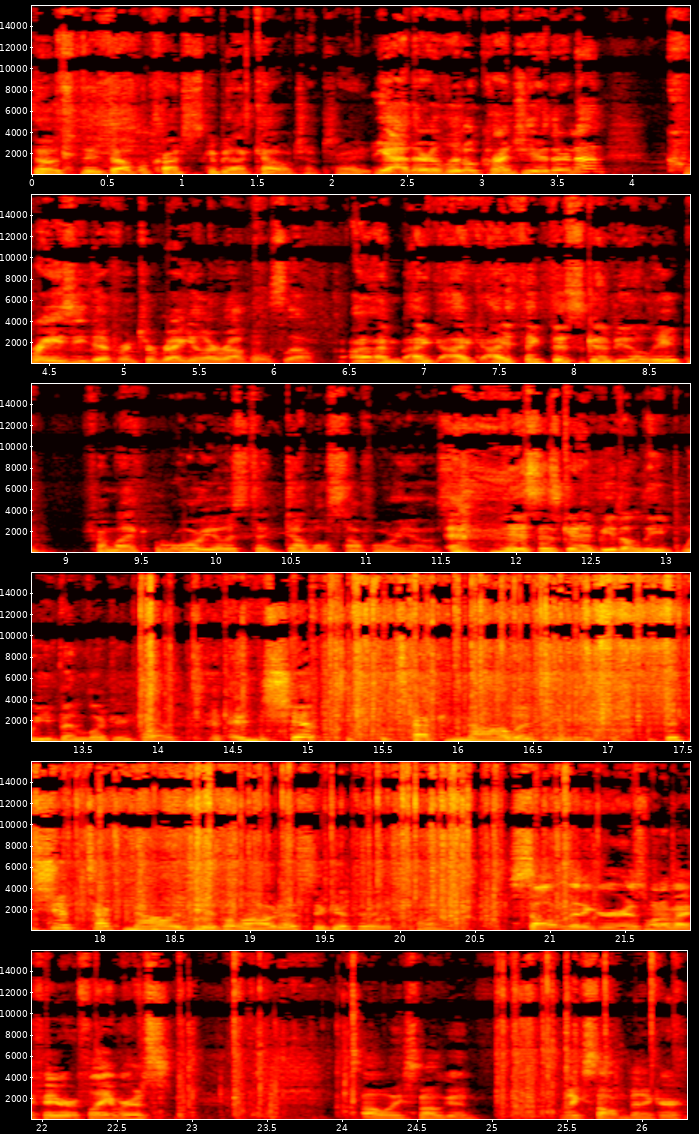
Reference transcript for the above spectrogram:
Those the double crunches could be like kettle chips, right? yeah, they're a little crunchier. They're not crazy different to regular ruffles though. I I'm- I I, I think this is gonna be the leap from like Oreos to double stuff Oreos. this is gonna be the leap we've been looking for in chip technology. The chip technology has allowed us to get to this point. Salt and vinegar is one of my favorite flavors. Oh, they smell good. Like salt and vinegar.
